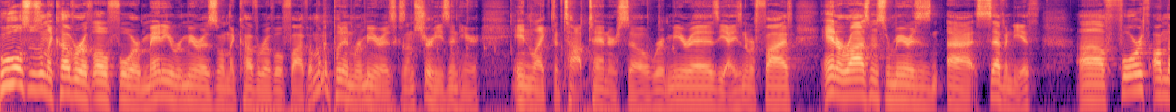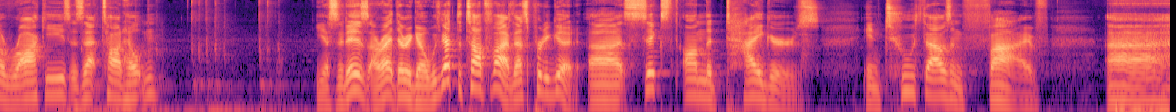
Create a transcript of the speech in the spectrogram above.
Pujols was on the cover of 04. Manny Ramirez on the cover of 05. I'm going to put in Ramirez because I'm sure he's in here in like the top 10 or so. Ramirez, yeah, he's number 5. And Aramis Ramirez is uh, 70th. Uh, fourth on the Rockies. Is that Todd Helton? Yes, it is. All right, there we go. We've got the top five. That's pretty good. Uh, sixth on the Tigers in 2005. Uh,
